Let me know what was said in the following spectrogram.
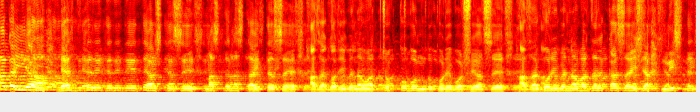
লাগাইয়া ড্যাস দিতে দিতে দিতে আসতেছে। নাচতে নাচতে আইতেছে। হাজা গরিবে নামাজ চক্ষু বন্ধ করে বসে আছে। হাজা গরিবে নামাজের কাছে আইসা নিস্তেজ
